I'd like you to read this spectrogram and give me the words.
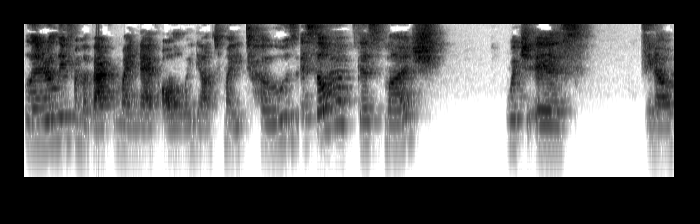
literally from the back of my neck all the way down to my toes. I still have this much, which is you know,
